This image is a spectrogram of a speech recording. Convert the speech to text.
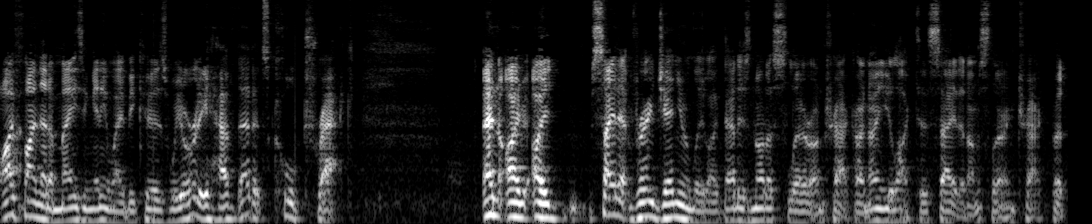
I find that amazing anyway because we already have that. It's called track. And I, I say that very genuinely, like that is not a slur on track. I know you like to say that I'm slurring track, but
